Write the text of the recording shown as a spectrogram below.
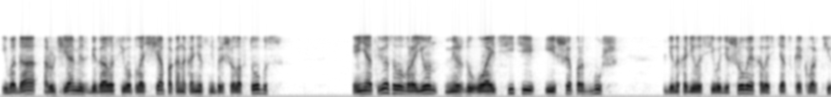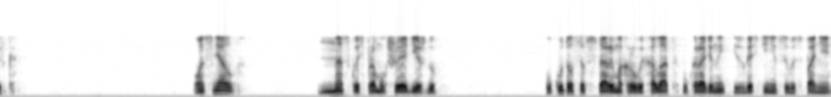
и вода ручьями сбегала с его плаща, пока, наконец, не пришел автобус и не отвез его в район между Уайт-Сити и Шепард-Буш, где находилась его дешевая холостяцкая квартирка. Он снял насквозь промокшую одежду, укутался в старый махровый халат, украденный из гостиницы в Испании,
